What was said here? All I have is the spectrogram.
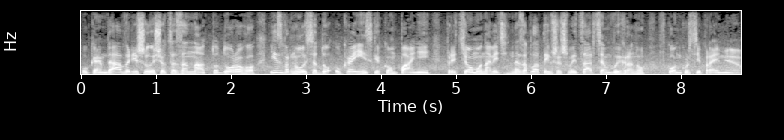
У КМДА вирішили, що це занадто дорого, і звернулися до українських компаній. При цьому навіть не заплативши швейцарцям виграну в конкурсі премію.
